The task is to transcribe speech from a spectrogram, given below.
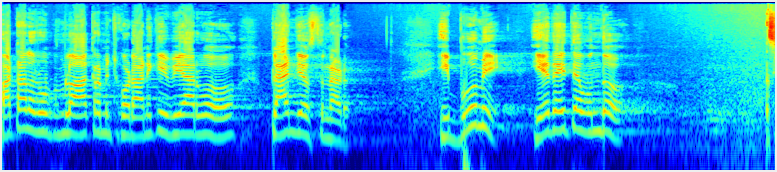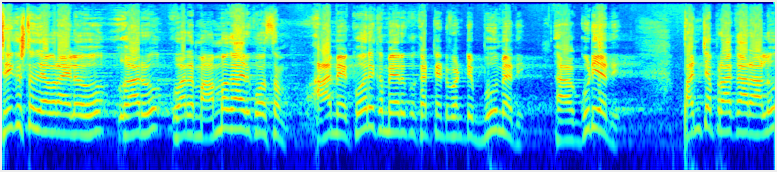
పట్టాల రూపంలో ఆక్రమించుకోవడానికి విఆర్ఓ ప్లాన్ చేస్తున్నాడు. ఈ భూమి ఏదైతే ఉందో శ్రీకృష్ణదేవరాయలు గారు వారి మా అమ్మగారి కోసం ఆమె కోరిక మేరకు కట్టినటువంటి భూమి అది ఆ గుడి అది. పంచ ప్రాకారాలు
